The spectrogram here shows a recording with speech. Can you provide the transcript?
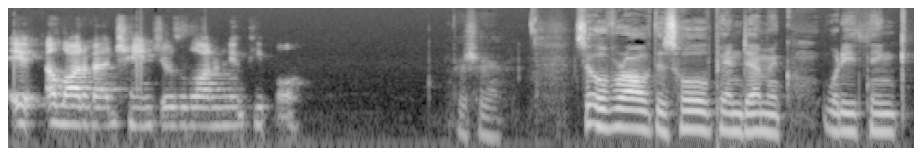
it, a lot of it had changed. It was a lot of new people. For sure. So overall, with this whole pandemic, what do you think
